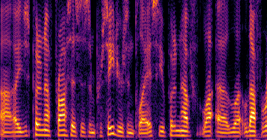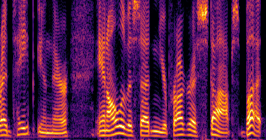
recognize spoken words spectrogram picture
Uh, you just put enough processes and procedures in place. You put enough uh, enough red tape in there, and all of a sudden your progress stops. But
